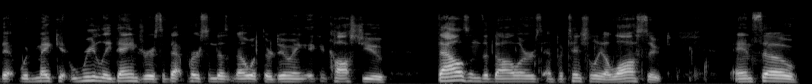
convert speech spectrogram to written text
that would make it really dangerous if that person doesn't know what they're doing. It could cost you thousands of dollars and potentially a lawsuit. And so,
